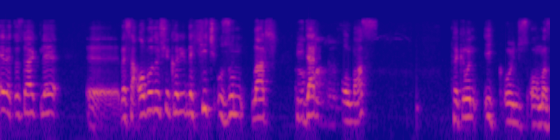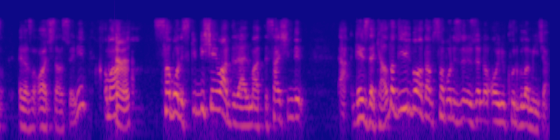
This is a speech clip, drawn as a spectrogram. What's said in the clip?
Evet özellikle e, mesela Obradovic'in kariyerinde hiç uzunlar lider olmaz. Takımın ilk oyuncusu olmaz en azından o açıdan söyleyeyim. Ama evet. Sabonis gibi bir şey vardır Real Madrid'de. Sen şimdi ya, gerizekalı da değil bu adam Sabonis'in üzerine oyunu kurgulamayacak.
